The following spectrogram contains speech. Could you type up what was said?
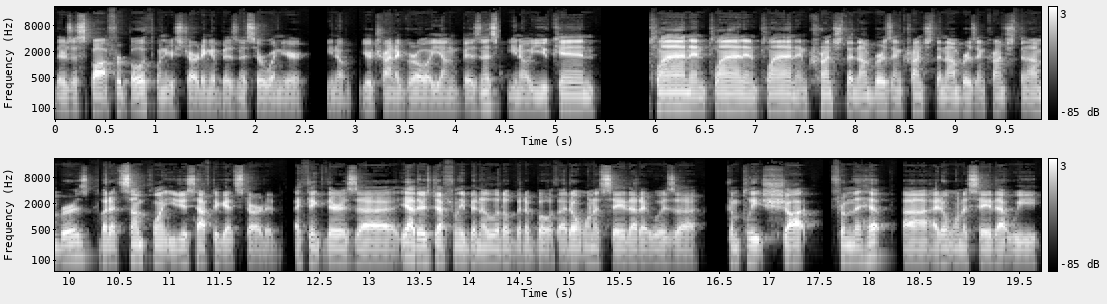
there's a spot for both when you're starting a business or when you're you know you're trying to grow a young business. You know, you can plan and plan and plan and crunch the numbers and crunch the numbers and crunch the numbers but at some point you just have to get started. I think there's uh yeah there's definitely been a little bit of both. I don't want to say that it was a complete shot from the hip uh, i don't want to say that we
